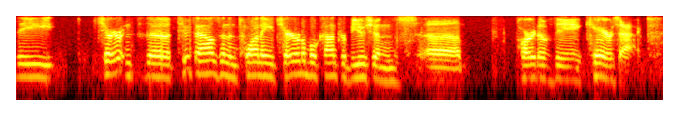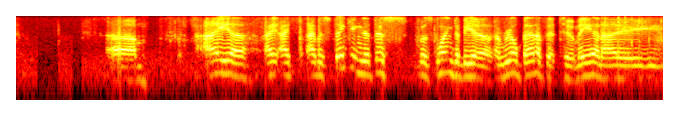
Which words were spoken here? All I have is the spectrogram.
the char- the 2020 charitable contributions uh, part of the CARES Act. Um, I, uh, I, I I was thinking that this was going to be a, a real benefit to me, and I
